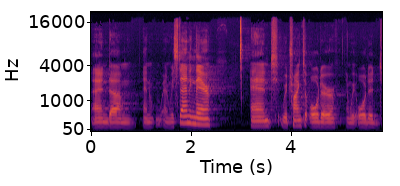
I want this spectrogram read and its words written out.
And, um, and, and we're standing there, and we're trying to order, and we ordered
